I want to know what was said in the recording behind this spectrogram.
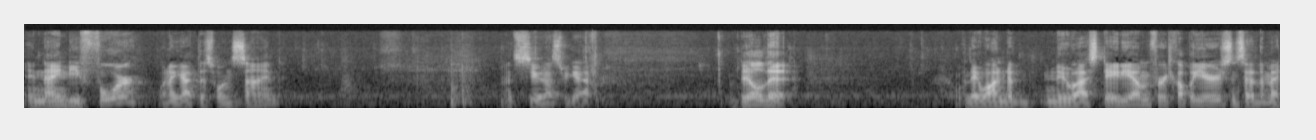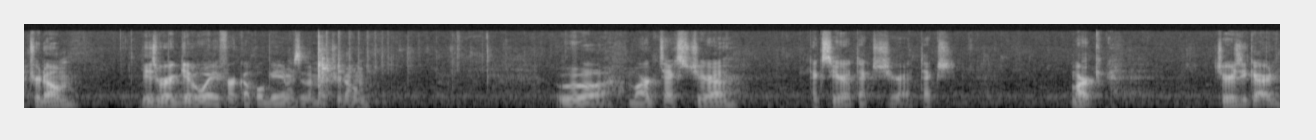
in 94 when I got this one signed. Let's see what else we got. Build It. When They wanted a new uh, stadium for a couple years instead of the Metrodome. These were a giveaway for a couple games of the Metrodome. Ooh, Mark Textura. Textura? Textura. Tex Mark. Jersey card.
